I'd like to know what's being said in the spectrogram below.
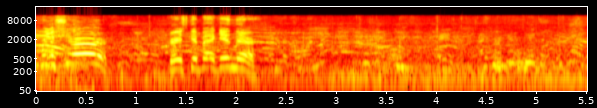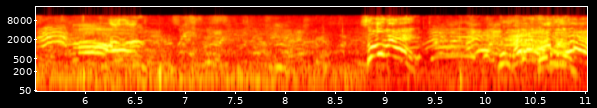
Pressure. Grace, get back in there. Sube. Right up the floor.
